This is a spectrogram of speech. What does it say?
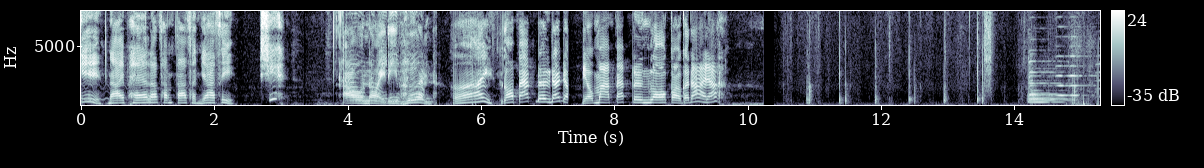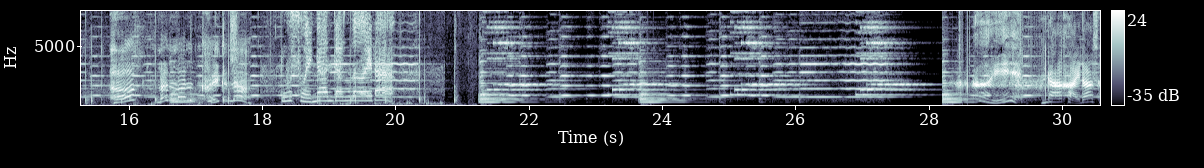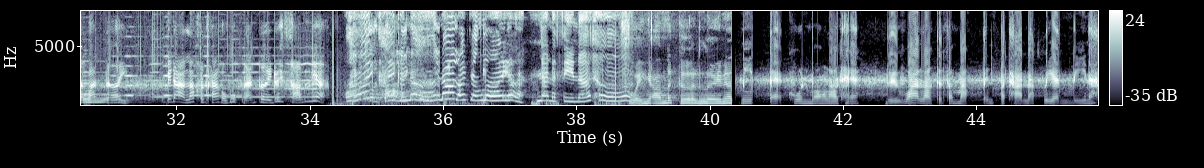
กี้ นายแพ้แล้วทำตามสัญญาสิ ชิ เอาหน่อยดีเพื่อน เฮ้ย รอแป๊บหนึ่งนะเดี๋ยวเดี๋ยวมาแป๊บหนึ่งรอก่อนก็ได้นะ ฮะนั่นมันใครกันน่ะ ดูสวยงามจังเลยนะ เฮ้ยน่าขายได้สบัดเลยไม่ได้รับคำท้าของพวกนั้นเลยด้วยซ้ำเนี่ยว้ายใครกันเนอะน่ารักจังเลยอะนั่นน่ะสินะเธอ สวยงามเหลือเกินเลยนะ มีแต่คนมองเราแท้ หรือว่าเราจะสมัครเป็นประธานนักเรียนดีนะ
